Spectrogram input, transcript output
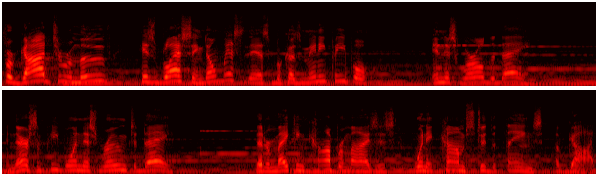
for God to remove his blessing? Don't miss this because many people in this world today, and there are some people in this room today that are making compromises when it comes to the things of God.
